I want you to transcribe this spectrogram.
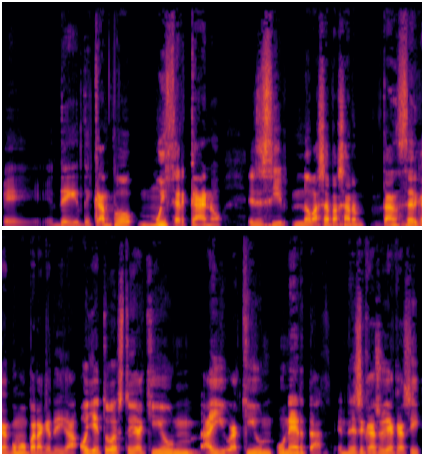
eh, de campo muy cercano. Es decir, no vas a pasar tan cerca como para que te diga, oye, tú, estoy aquí, un, hay aquí un, un. En ese caso ya casi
